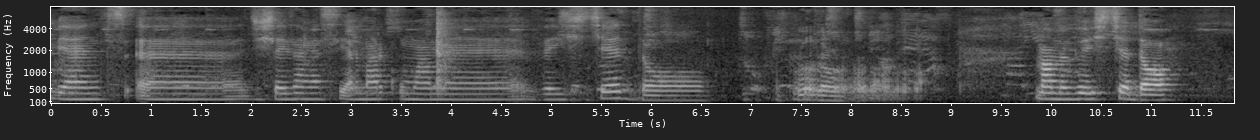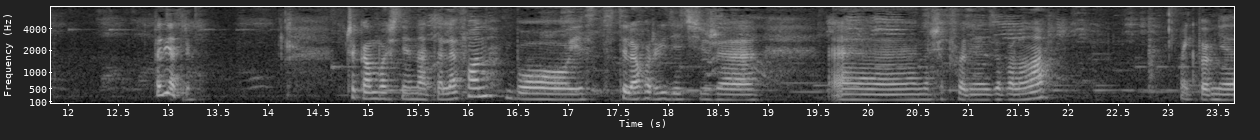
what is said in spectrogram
Więc e, dzisiaj zamiast jarmarku mamy wyjście do. Mamy wyjście do pediatry. Czekam właśnie na telefon, bo jest tyle chorych dzieci, że e, nasza przychodnia jest zawalona jak pewnie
